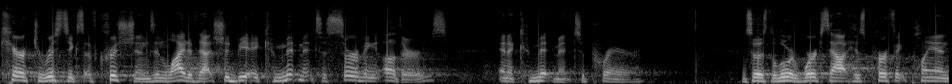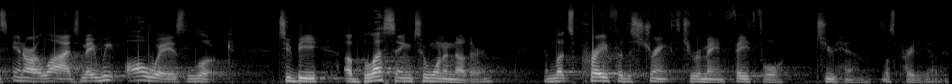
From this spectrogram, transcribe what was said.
characteristics of Christians in light of that should be a commitment to serving others and a commitment to prayer. And so, as the Lord works out his perfect plans in our lives, may we always look to be a blessing to one another. And let's pray for the strength to remain faithful to him. Let's pray together.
